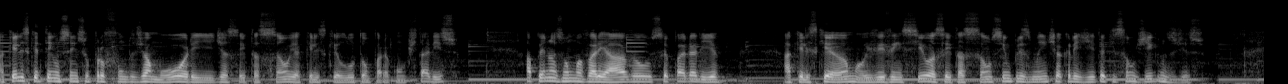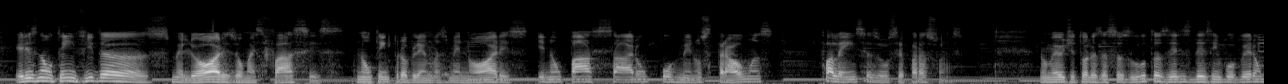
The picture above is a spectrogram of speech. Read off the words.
aqueles que têm um senso profundo de amor e de aceitação e aqueles que lutam para conquistar isso, apenas uma variável os separaria. Aqueles que amam e vivenciam a aceitação simplesmente acreditam que são dignos disso. Eles não têm vidas melhores ou mais fáceis, não têm problemas menores e não passaram por menos traumas falências ou separações. No meio de todas essas lutas, eles desenvolveram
